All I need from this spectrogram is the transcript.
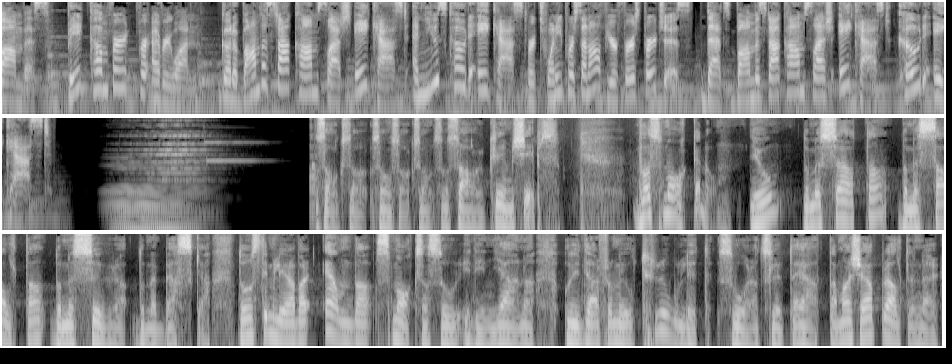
Bombas. Big comfort for everyone. Go to bombas.com slash ACAST and use code ACAST for 20% off your first purchase. That's bombas.com slash ACAST. Code ACAST. Sak, så, sån sak som, som sour cream chips. Vad smakar de? Jo, de är söta, de är salta, de är sura, de är beska. De stimulerar varenda smaksensor i din hjärna och det är därför de är otroligt svåra att sluta äta. Man köper alltid den där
